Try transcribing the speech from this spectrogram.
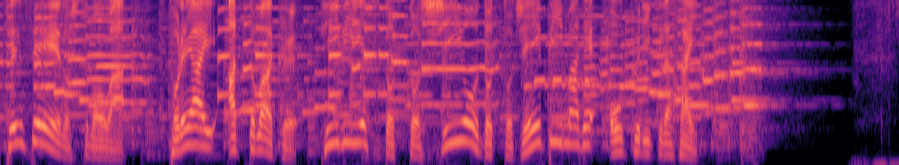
先生への質問はトレアイアットマーク TBS.CO.JP までお送りください。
